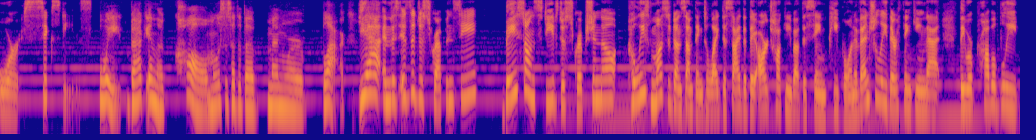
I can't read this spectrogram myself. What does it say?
or 60s. Wait, back in the call, Melissa said that the men were black. Yeah, and this is a discrepancy. Based on Steve's description, though, police must have done something to like decide that they are talking about the same people. And eventually they're thinking that they were probably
